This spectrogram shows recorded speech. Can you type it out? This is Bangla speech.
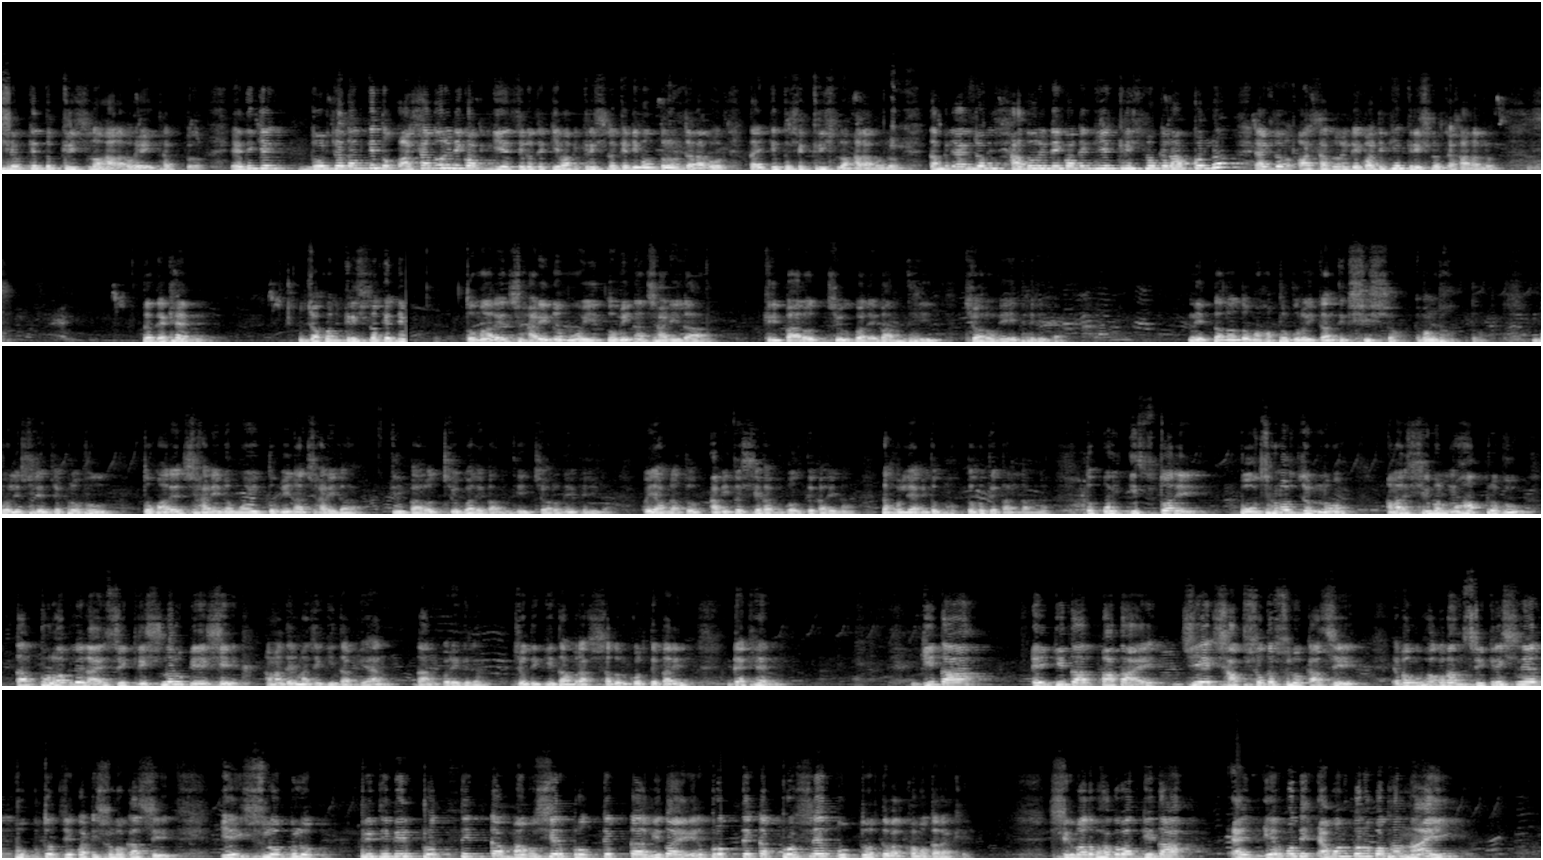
সেও কিন্তু কৃষ্ণ হারা হয়ে থাকতো। এদিকে দুর্যোধন কিন্তু অসাধুর নিকট গিয়েছিল যে কীভাবে কৃষ্ণকে নিমন্ত্রণ জানাব। তাই কিন্তু সে কৃষ্ণ হারা হলো। তাহলে একজন সাধুর নিকটে গিয়ে কৃষ্ণকে লাভ করল, একজন অসাধুর নিকটে গিয়ে কৃষ্ণকে হারালো। তো দেখেন, যখন কৃষ্ণকে তোমারে ছাড়িন মই, তুমি না ছাড়িলা, কৃপারজ্জু গলে বান্ধি চরণে ফেরিলা নিত্যানন্দ মহাপ্রভুর ঐকান্তিক শিষ্য এবং ভক্ত। বলেছিলেন যে, প্রভু, তোমারে ছাড়িন মই, তুমি না ছাড়িলা। কৃপারজ্জু গলে বান্ধি চরণে ফেরিলা ওই আমরা তো, আমি তো সেভাবে বলতে পারি না। তাহলে আমি তো ভক্ত হতে পারলাম না। তো ওই স্তরে পৌঁছানোর জন্য আমার শ্রীমন মহাপ্রভু তার পূরব রায় শ্রী কৃষ্ণরূপে এসে আমাদের মাঝে গীতা জ্ঞান দান করে গেলেন যদি গীতা আমরা আস্বাদন করতে পারি, দেখেন, গীতা এই গীতার পাতায় যে সাতশত শ্লোক আছে এবং ভগবান শ্রীকৃষ্ণের উক্ত যে কটি শ্লোক আছে, এই শ্লোকগুলো পৃথিবীর প্রত্যেকটা মানুষের প্রত্যেকটা হৃদয়ের প্রত্যেকটা প্রশ্নের উত্তর দেওয়ার ক্ষমতা রাখে। শ্রীমদ ভগবত গীতা এর মধ্যে এমন কোনো কথা নাই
